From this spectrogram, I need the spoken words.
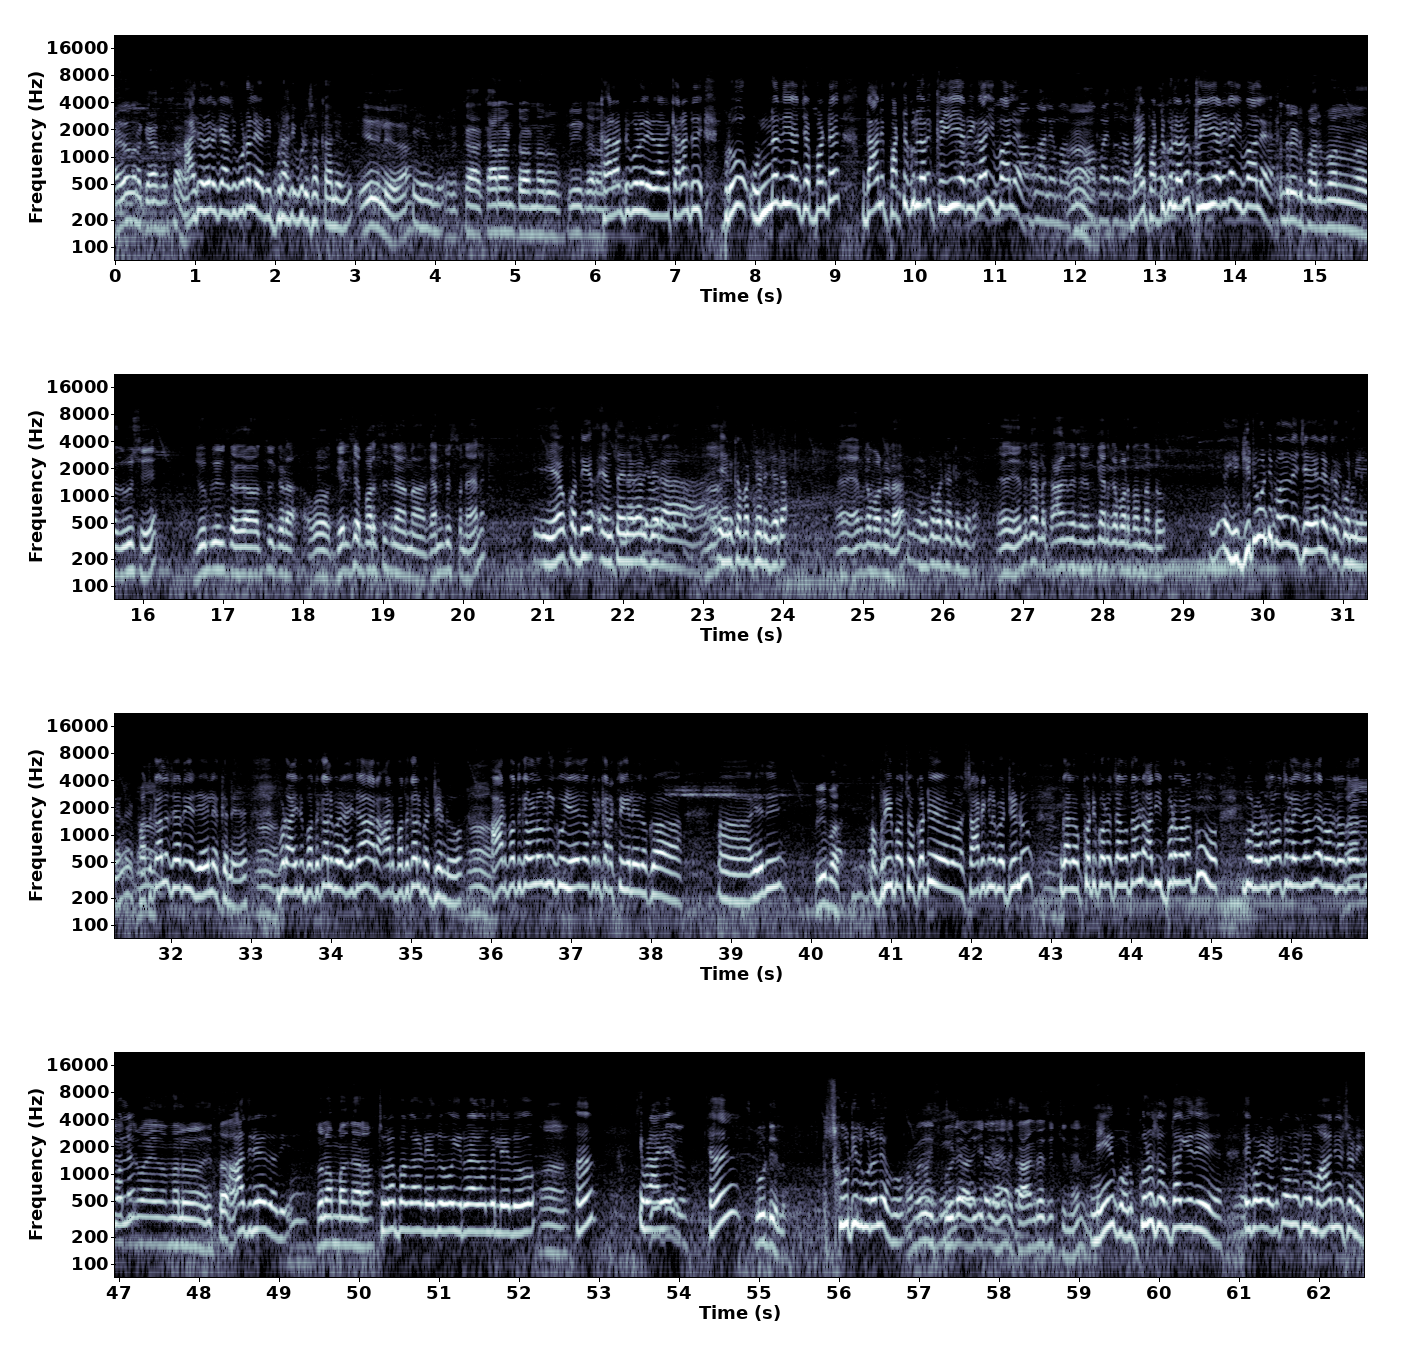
ఐదు వందల గ్యాస్ వస్తుందా. ఐదు వందల గ్యాస్ కూడా లేదు ఇప్పుడు అది కూడా సక్కలేదు ఏది లేదా? ఏది లేదు. కరెంట్ అన్నారు ఫ్రీ కరెంట్ కరెంటు కూడా లేదు అది కరెంటు ఇప్పుడు ఉన్నది అని చెప్పంటే దాని పర్టికులర్ క్లియర్గా ఇవ్వాలి. దాని పర్టికులర్ క్లియర్గా ఇవ్వాలి. రేవంత్ రెడ్డి పరిపాలన చూసి జూబ్లీస్ కావచ్చు ఇక్కడ ఓ గెలిచే పరిస్థితులు ఏమన్నా కనిపిస్తున్నాయని? ఏ కొద్దిగా ఎంతైనా కానీ జర వెనకబట్టినట్టు జర. వెనకబడ్డా వెనకబడ్డట్టు జర. ఎందుకట్లా కాంగ్రెస్ ఎందుకు వెనకబడుతుందంటూ? ఇటువంటి పనులు చేయలేక కొన్ని. పథకాలు సరిగా చేయలేకనే. ఇప్పుడు ఐదు పథకాలు ఐదు ఆరు ఆరు పథకాలు పెట్టిండు. ఆరు పథకాలలో నీకు ఏదో ఒకటి కరెక్ట్గా లేదు. ఒక ఏది? ఫ్రీ బస్ ఫ్రీ బస్ ఒకటి స్టార్టింగ్లో పెట్టిండు. ఇంకా అది ఒక్కటి కొనసాగుతాడు. అది ఇప్పటి వరకు ఇప్పుడు రెండు సంవత్సరాలు అవుతుంది రెండు సంవత్సరాలకు మళ్ళీ అది లేదు అది. తులం బంగారం. తులం బంగారం లేదు ఇరవై ఐదు వందలు లేదు? ఇప్పుడు? స్కూటీలు. స్కూటీలు కూడా లేవు? కాంగ్రెస్ ఇచ్చింది? నేను కొనుక్కున్న సొంతగా ఇది వెనక ఉన్న చూడు మహా న్యూస్ అని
